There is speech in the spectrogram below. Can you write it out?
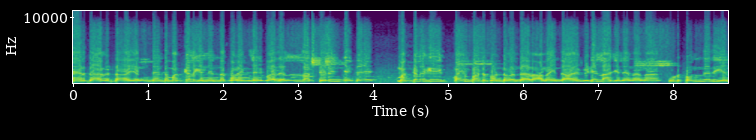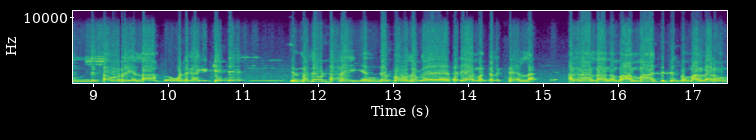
நேரத்தை ஆகட்டும் எந்தெந்த மக்களுக்கு என்னென்ன குறைகள் இருக்கோ அதெல்லாம் தெரிஞ்சுட்டு மக்களுக்கு பயன்பாட்டு கொண்டு வந்தார். ஆனா இந்த விடில் ஆட்சியில் என்னன்னா கூட சொன்னது எந்த தவறு எல்லா ஓட்டுக்காக்கி கேட்டு சொல்லி விட்டாரு எந்த பொருளும் சரியா மக்களுக்கு சேரல. அதனால்தான் நம்ம அம்மா ஆட்சி திரும்ப மலரும்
